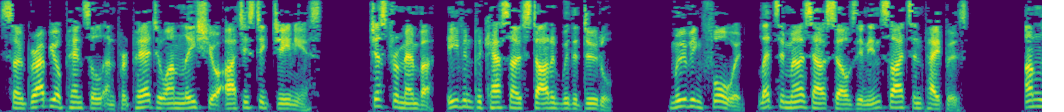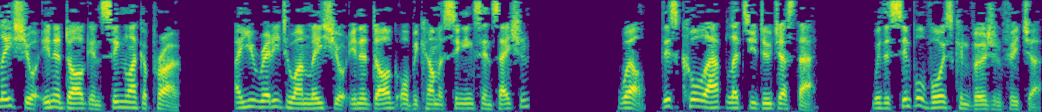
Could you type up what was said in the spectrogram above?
So grab your pencil and prepare to unleash your artistic genius. Just remember, even Picasso started with a doodle. Moving forward, let's immerse ourselves in insights and papers. Unleash your inner dog and sing like a pro. Are you ready to unleash your inner dog or become a singing sensation? Well, this cool app lets you do just that. With a simple voice conversion feature,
